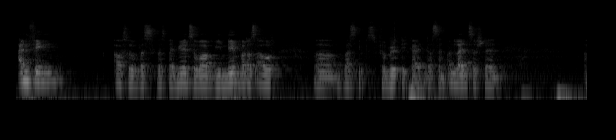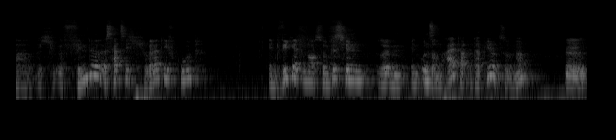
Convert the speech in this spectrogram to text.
anfing, auch so, was, was bei mir jetzt so war, wie nehmen wir das auf, äh, was gibt es für Möglichkeiten, das dann online zu stellen. Äh, ich finde, es hat sich relativ gut entwickelt und auch so ein bisschen so im, in unserem Alltag etabliert. So, ne? Mhm.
